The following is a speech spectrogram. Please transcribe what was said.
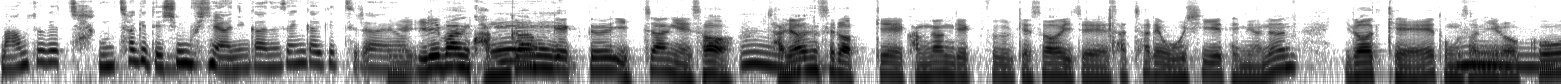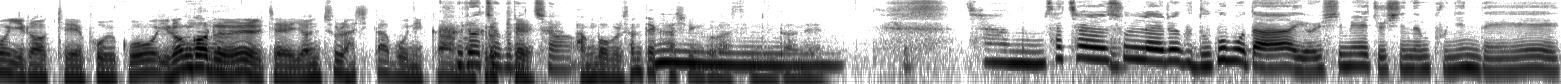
마음속에 장착이 되신 분이 아닌가 하는 생각이 들어요. 일반 관광객들 입장에서 음. 자연스럽게 관광객들께서 이제 사찰에 오시게 되면은 이렇게 동선이 음. 이렇고 이렇게 보고 이런 네. 거를 이제 연출하시다 보니까 아마 그렇죠, 그렇게 그렇죠. 방법을 선택하신 것 같습니다. 네. 음. 참 사찰 순례를 그 누구보다 열심히 해주시는 분인데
